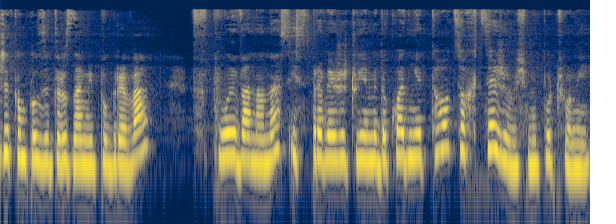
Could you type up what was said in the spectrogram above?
że kompozytor z nami pogrywa? Wpływa na nas i sprawia, że czujemy dokładnie to, co chce, żebyśmy poczuli.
